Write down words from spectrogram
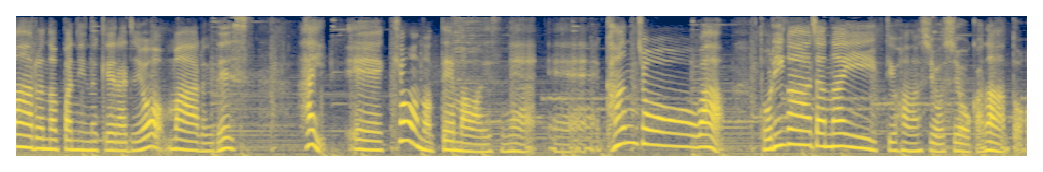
マールのパニ抜けラジオマールです。はい、えー、今日のテーマはですね、えー、感情はトリガーじゃないっていう話をしようかなと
